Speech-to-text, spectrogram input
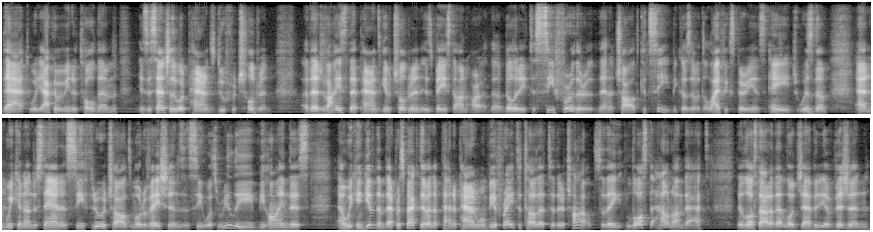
that, what Yaakov Avinu told them, is essentially what parents do for children. Uh, the advice that parents give children is based on our, the ability to see further than a child could see because of the life experience, age, wisdom, and we can understand and see through a child's motivations and see what's really behind this, and we can give them that perspective, and a, and a parent won't be afraid to tell that to their child. So they lost out on that. They lost out on that longevity of vision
